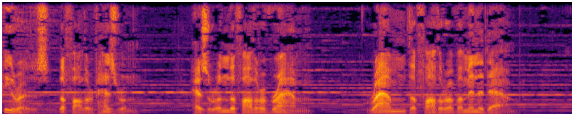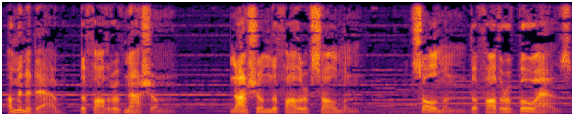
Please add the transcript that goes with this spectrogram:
Perez the father of Hezron, Hezron the father of Ram, Ram the father of Amminadab, Amminadab the father of Nahshon, Nahshon the father of Salmon, Salmon, the father of Boaz,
